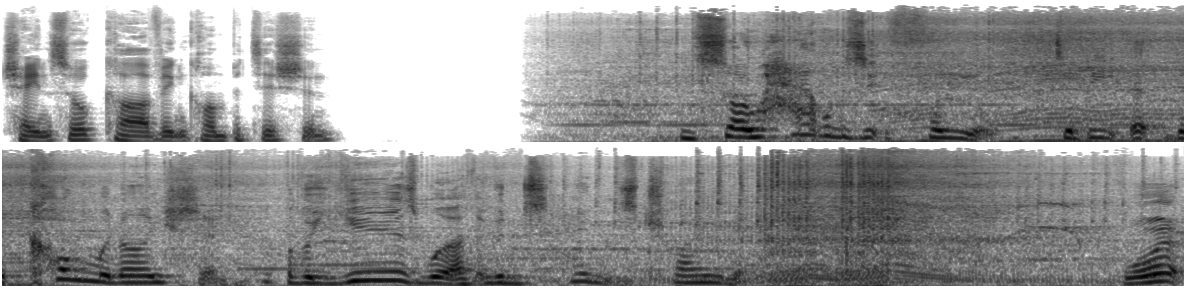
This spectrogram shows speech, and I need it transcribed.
chainsaw carving competition. And so, how does it feel to be at the culmination of a year's worth of intense training? What?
